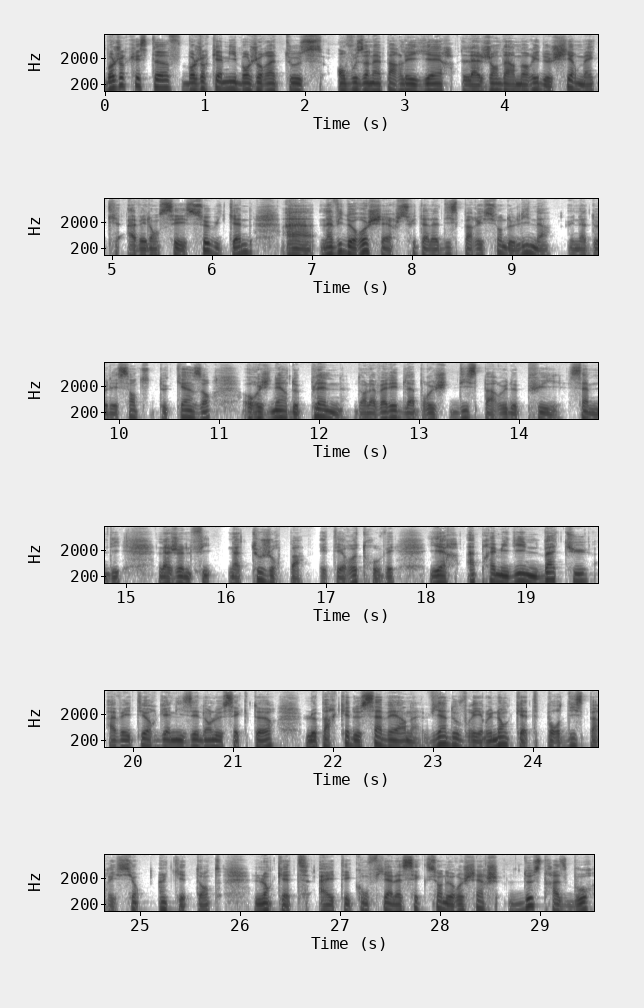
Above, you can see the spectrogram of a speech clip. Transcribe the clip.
Bonjour Christophe, bonjour Camille, bonjour à tous. On vous en a parlé hier, la gendarmerie de Schirmeck avait lancé ce week-end un avis de recherche suite à la disparition de Lina, une adolescente de 15 ans, originaire de Plaine, dans la vallée de la Bruche, disparue depuis samedi. La jeune fille n'a toujours pas été retrouvée. Hier après-midi, une battue avait été organisée dans le secteur. Le parquet de Saverne vient d'ouvrir une enquête pour disparition inquiétante. L'enquête a été confiée à la section de recherche de Strasbourg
